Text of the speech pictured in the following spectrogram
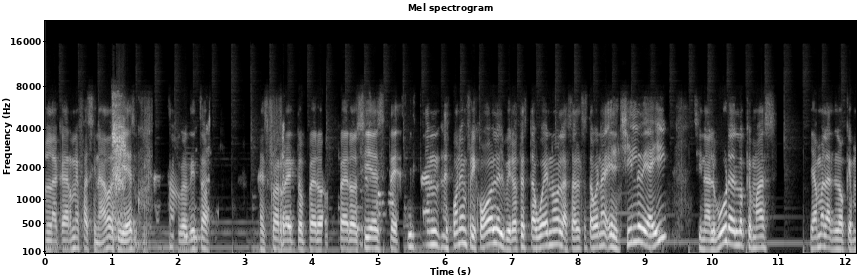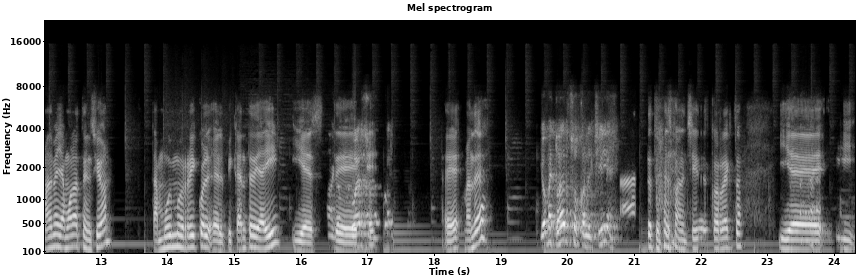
La carne fascinado, sí es correcto, gordito. Es correcto, pero, pero sí, este, están, les ponen frijol, el virote está bueno, la salsa está buena, el chile de ahí, sin albur, es lo que más llama lo que más me llamó la atención. Está muy muy rico el, picante de ahí y este. ¿Eh? ¿Mandé? Yo me tuerzo con el chile. Ah, te tuerzas con el chile, es correcto. Y, eh, y,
